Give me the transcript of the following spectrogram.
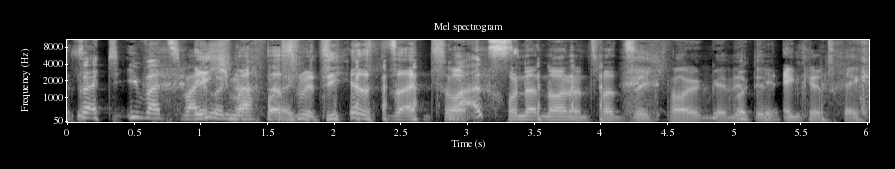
seit über 200 ich mache das mit dir seit so Was? 129 Folgen Okay. den Enkeltrick.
